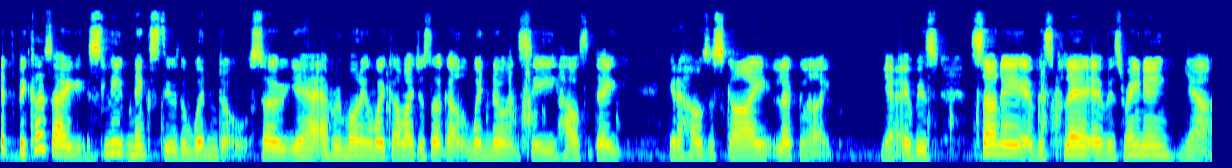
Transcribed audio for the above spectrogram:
it's because I sleep next to the window. So yeah, every morning I wake up, I just look out the window and see how's the day, you know, how's the sky look like. Yeah, if it's sunny, if it's clear, if it's raining, yeah,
